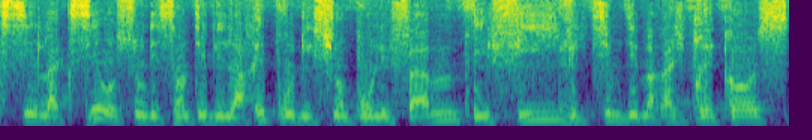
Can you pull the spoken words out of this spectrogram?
sur l'accès aux soins de santé de la reproduction pour les femmes et filles victimes des mariages précoces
